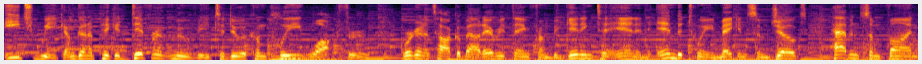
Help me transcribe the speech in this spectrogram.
Each week, I'm going to pick a different movie to do a complete walkthrough. We're going to talk about everything from beginning to end and in between, making some jokes, having some fun,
